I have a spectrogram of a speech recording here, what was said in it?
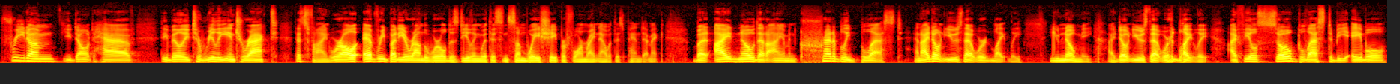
freedom. You don't have the ability to really interact. That's fine. We're all everybody around the world is dealing with this in some way, shape, or form right now with this pandemic. But I know that I am incredibly blessed, and I don't use that word lightly. You know me. I don't use that word lightly. I feel so blessed to be able,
